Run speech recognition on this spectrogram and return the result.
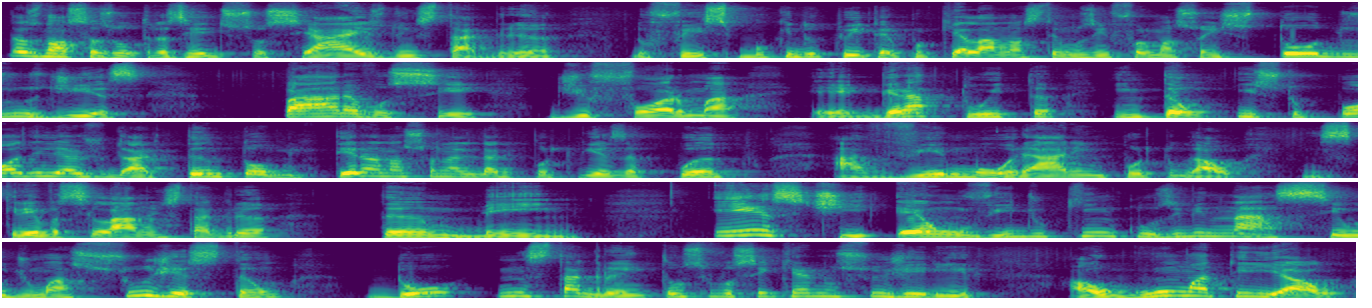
das nossas outras redes sociais, do Instagram, do Facebook e do Twitter, porque lá nós temos informações todos os dias para você de forma é, gratuita. Então, isto pode lhe ajudar tanto a obter a nacionalidade portuguesa quanto a vir morar em Portugal. Inscreva-se lá no Instagram também. Este é um vídeo que inclusive nasceu de uma sugestão do Instagram. Então, se você quer nos sugerir algum material,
